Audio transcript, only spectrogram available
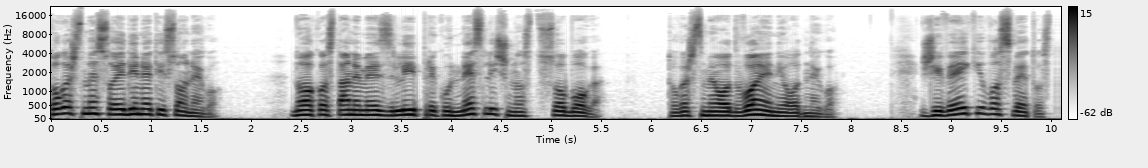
тогаш сме соединети со него. Но ако станеме зли преку несличност со Бога, тогаш сме одвоени од него. Живејќи во светост,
